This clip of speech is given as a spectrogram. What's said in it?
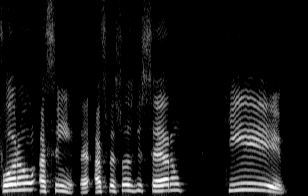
foram assim, é, as pessoas disseram que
